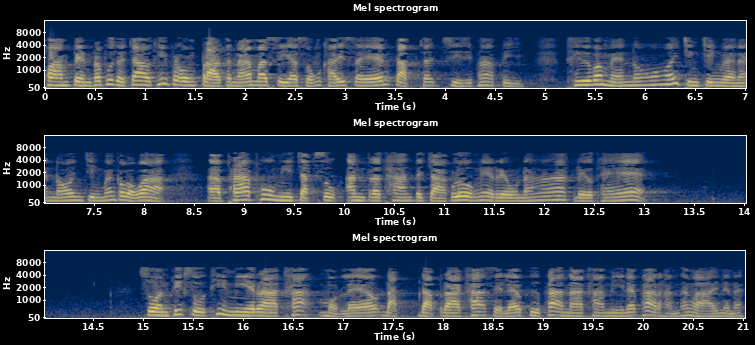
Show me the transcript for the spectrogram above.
ความเป็นพระพุทธเจ้าที่พระองค์ปรารถนามาเสียสงไขยแสนกับสี่สิบห้าปี ถือว่าแหมน้อยจริง ๆ เลยนะ น้อยจริงมันเขาบอกว่าพระผู้มีจักสุอันตรธานไปจากโลกนี่เร็วนักเร็วแท้ ส่วนภิกษุที่มีราคะหมดแล้ว ดับดับราคะเสร็จแล้วคือพระอนาคามีและพระอรหันต์ทั้งหลายเนี่ยนะ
